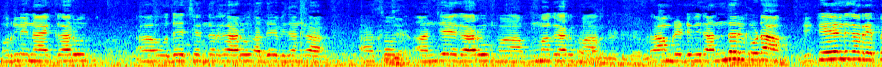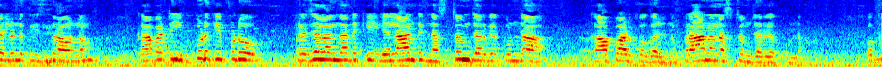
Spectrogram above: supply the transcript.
మురళీ నాయక్ గారు ఉదయ్ చందర్ గారు అదేవిధంగా అంజయ్. గారు మా ఉమ్మ గారు మా రామరెడ్డి వీరందరూ కూడా డీటెయిల్డ్గా రేపెల్లుండి తీస్తా ఉన్నాం. కాబట్టి ఇప్పటికిప్పుడు ప్రజలందరికీ ఎలాంటి నష్టం జరగకుండా కాపాడుకోగలిగిన ప్రాణ నష్టం జరగకుండా. ఒక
